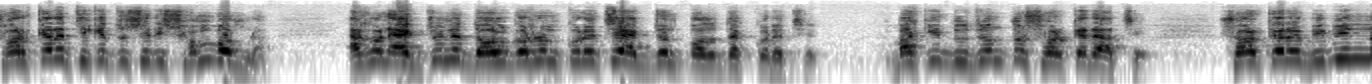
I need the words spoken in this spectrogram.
সরকারের থেকে তো সেটি সম্ভব না। এখন একজনের দল গঠন করেছে, একজন পদত্যাগ করেছে। বাকি দুজন তো সরকারে আছে। সরকারের বিভিন্ন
